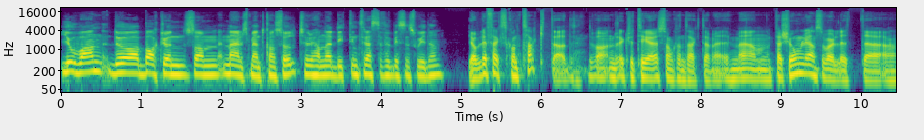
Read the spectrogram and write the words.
Johan, du har bakgrund som managementkonsult. Hur hamnade ditt intresse för Business Sweden? Jag blev faktiskt kontaktad. Det var en rekryterare som kontaktade mig. Men personligen så var det lite eh,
